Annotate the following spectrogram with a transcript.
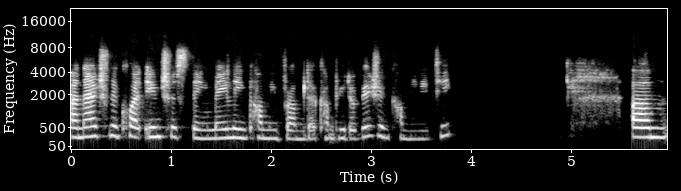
and actually quite interesting, mainly coming from the computer vision community. Um,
